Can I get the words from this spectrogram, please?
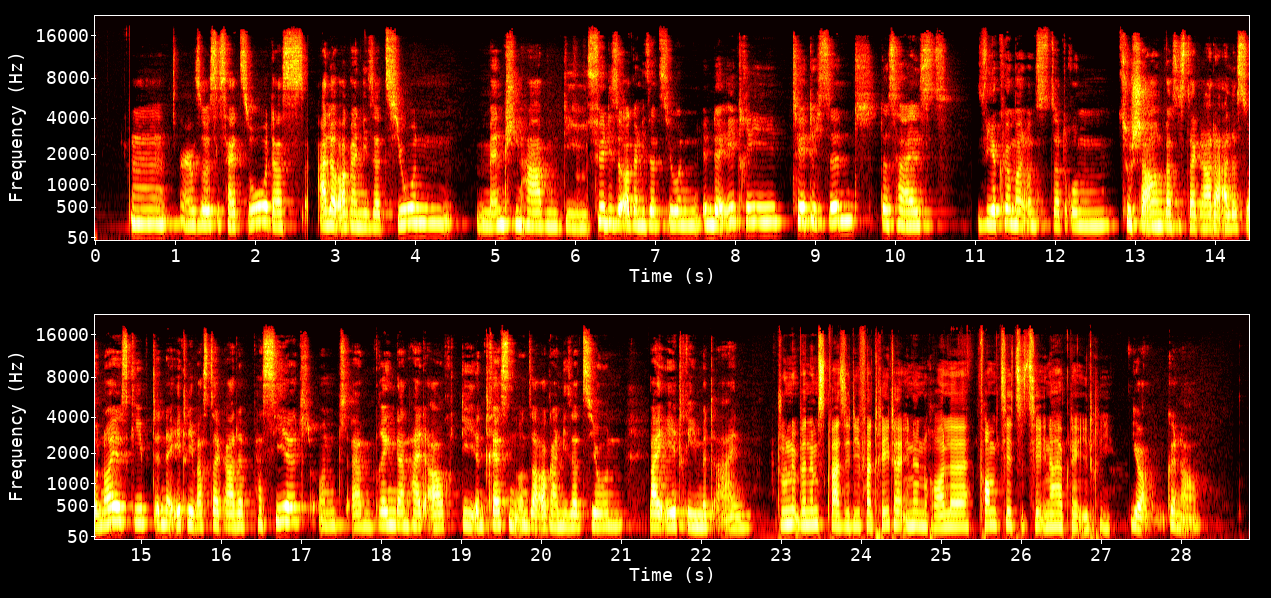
Hm, also es ist halt so, dass alle Organisationen Menschen haben, die für diese Organisationen in der E3 tätig sind. Das heißt, wir kümmern uns darum, zu schauen, was es da gerade alles so Neues gibt in der E3, was da gerade passiert und ähm, bringen dann halt auch die Interessen unserer Organisation bei E3 mit ein. Du übernimmst quasi die Vertreterinnenrolle vom CCC innerhalb der E3. Ja, genau.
